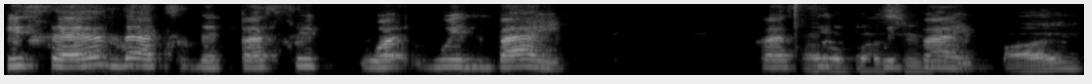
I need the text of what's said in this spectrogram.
He said that the passive with by. Passive Oh, with passive by. by.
